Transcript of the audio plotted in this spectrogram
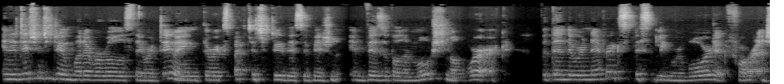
in addition to doing whatever roles they were doing, they were expected to do this invisible emotional work but then they were never explicitly rewarded for it,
